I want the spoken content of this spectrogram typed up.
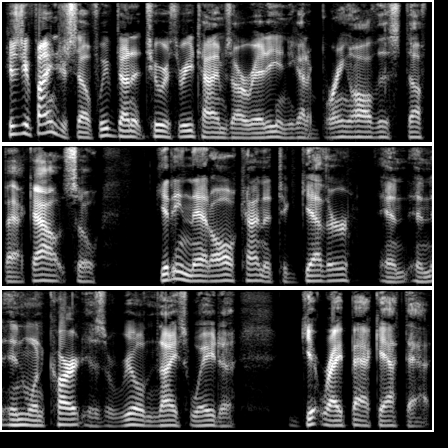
because you find yourself we've done it two or three times already and you got to bring all this stuff back out so getting that all kind of together and, and in one cart is a real nice way to get right back at that.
